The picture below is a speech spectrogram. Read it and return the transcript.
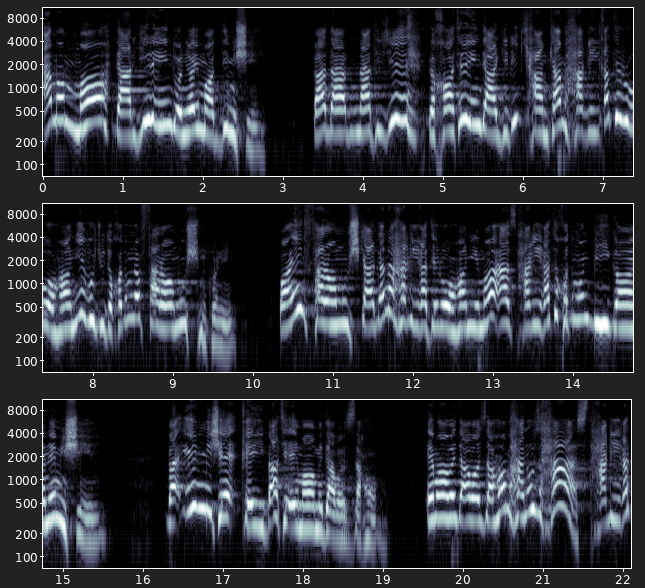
اما ما درگیر این دنیای مادی میشیم و در نتیجه به خاطر این درگیری کم کم حقیقت روحانی وجود خودمون رو فراموش می‌کنیم. با این فراموش کردن حقیقت روحانی ما از حقیقت خودمون بیگانه میشیم. و این میشه غیبت امام دوازدهم. امام دوازدهم هنوز هست. حقیقت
